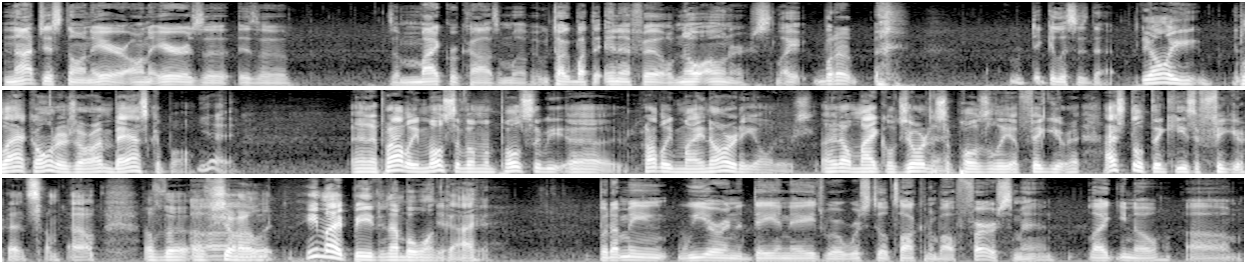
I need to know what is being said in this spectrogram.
not just on air. On air is a is a is a microcosm of it. We talk about the NFL, no owners. Like what a ridiculous is that? the only black owners are on basketball, Yeah. and probably most of them are supposed to be uh, probably minority owners. I know Michael Jordan Yeah. supposedly a figurehead. I still think he's a figurehead somehow of the of Um, Charlotte. He might be the number one Yeah, guy. yeah. But I mean, we are in a day and age where we're still talking about first, man. Like you know, um,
